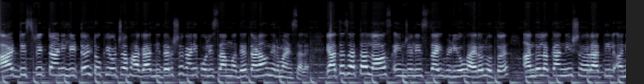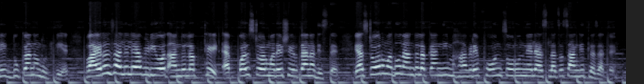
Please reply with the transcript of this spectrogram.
आर्ट डिस्ट्रिक्ट आणि लिटल टोकियोच्या भागात निदर्शक आणि पोलिसांमध्ये तणाव निर्माण झालाय. यातच आता लॉस एंजेलिसचा एक व्हिडिओ व्हायरल होतोय. आंदोलकांनी शहरातील अनेक दुकानं लुटली आहेत. व्हायरल झालेल्या या व्हिडिओत आंदोलक थेट ऍपल स्टोअरमध्ये शिरताना दिसत आहेत या स्टोअरमधून आंदोलकांनी महागडे फोन चोरून नेले असल्याचं सांगितलं जात आहे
